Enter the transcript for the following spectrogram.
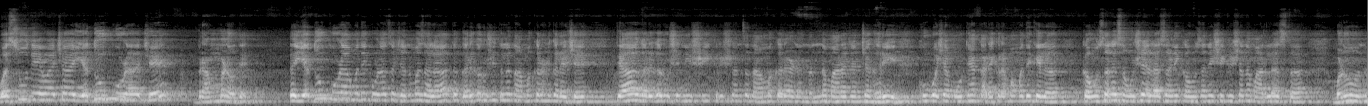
वसुदेवाच्या यदुकुळाचे ब्राह्मण होते तर यदू कुळामध्ये कोणाचा जन्म झाला तर गर्ग ऋषी त्याला नामकरण करायचे. त्या गर्ग ऋषींनी श्रीकृष्णांचं नामकरण नंद महाराजांच्या घरी खूप अशा मोठ्या कार्यक्रमामध्ये केलं. कंसाला संशय आला असं आणि कंसाने श्रीकृष्णांना मारलं असतं. म्हणून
